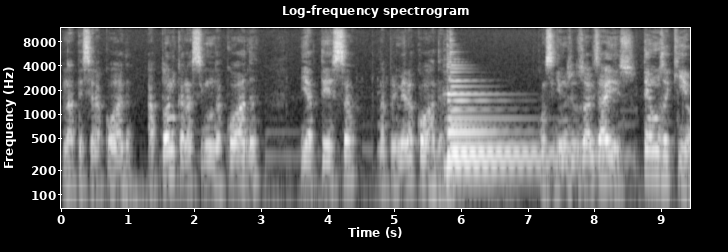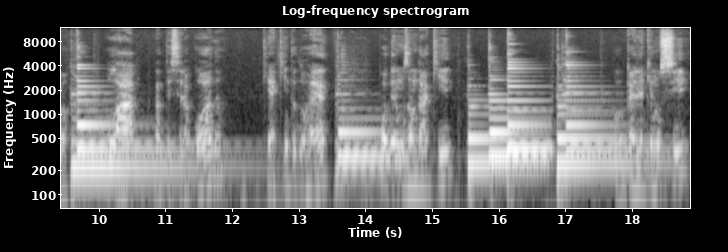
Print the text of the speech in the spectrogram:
na terceira corda, a tônica na segunda corda e a terça na primeira corda. Conseguimos visualizar isso. Temos aqui, ó, o Lá, na terceira corda, que é a quinta do Ré. Podemos andar aqui, colocar ele aqui no Si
